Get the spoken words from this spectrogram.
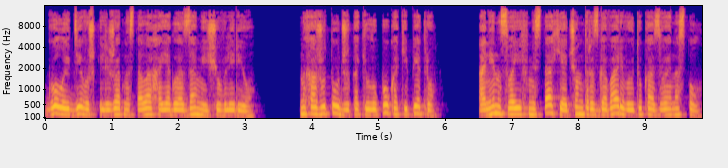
Голые девушки лежат на столах, а я глазами ищу Валерию. Нахожу тут же, как и Луку, как и Петру. Они на своих местах и о чем-то разговаривают, указывая на стол.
